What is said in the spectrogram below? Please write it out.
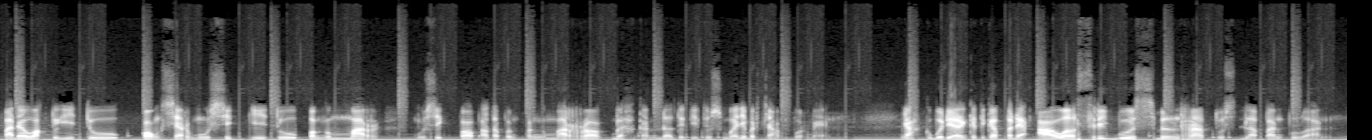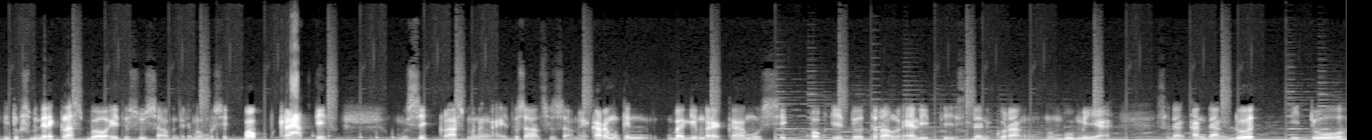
pada waktu itu konser musik itu penggemar musik pop ataupun penggemar rock bahkan dangdut itu semuanya bercampur, men. Nah, kemudian ketika pada awal 1980-an, itu sebenarnya kelas bawah itu susah menerima musik pop kreatif. Musik kelas menengah itu sangat susah, men. Karena mungkin bagi mereka musik pop itu terlalu elitis dan kurang membumi ya. Sedangkan dangdut itu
